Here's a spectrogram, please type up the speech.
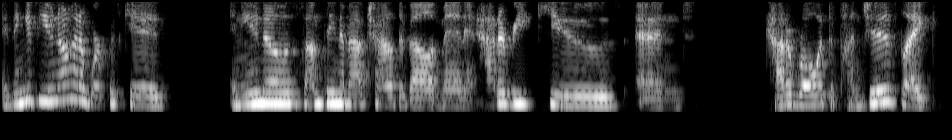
I think if you know how to work with kids, and you know something about child development and how to read cues and how to roll with the punches, like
